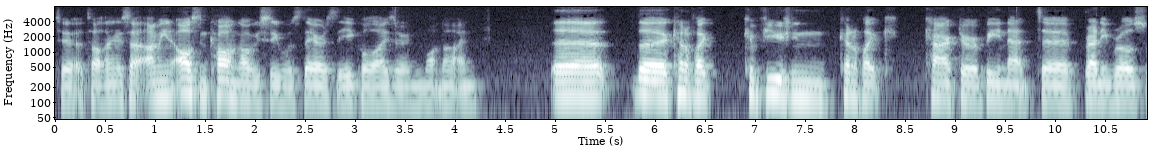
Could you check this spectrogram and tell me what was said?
to it at all. Like I said, I mean, Awesome Kong obviously was there as the equalizer and whatnot, and the the kind of like confusion, kind of like character being that uh, Brandi Rhodes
